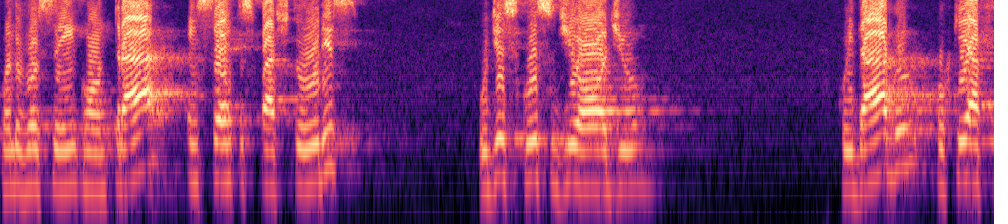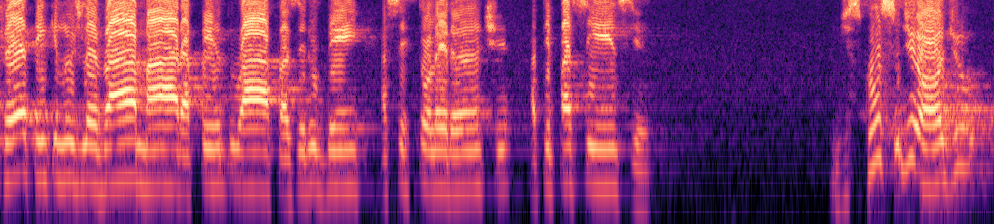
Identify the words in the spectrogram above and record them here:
quando você encontrar em certos pastores o discurso de ódio. Cuidado, porque a fé tem que nos levar a amar, a perdoar, a fazer o bem, a ser tolerante, a ter paciência. O discurso de ódio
